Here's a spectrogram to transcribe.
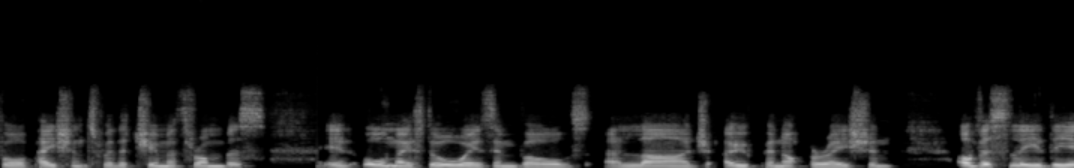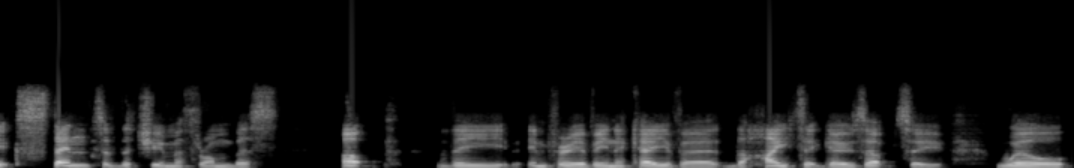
for patients with a tumor thrombus. It almost always involves a large open operation. Obviously, the extent of the tumor thrombus up the inferior vena cava, the height it goes up to, will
